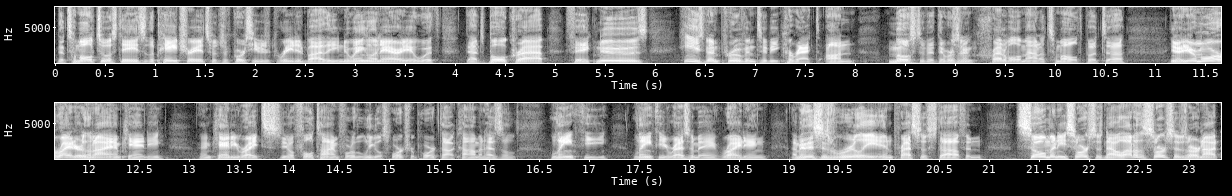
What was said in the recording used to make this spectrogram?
the tumultuous days of the Patriots, which of course he was greeted by the New England area with that's bullcrap, fake news. He's been proven to be correct on most of it. There was an incredible amount of tumult, but uh, you know you're more a writer than I am, Candy. And Candy writes you know full time for the LegalSportsReport.com and has a lengthy, lengthy resume writing. I mean, this is really impressive stuff, and so many sources. Now, a lot of the sources are not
